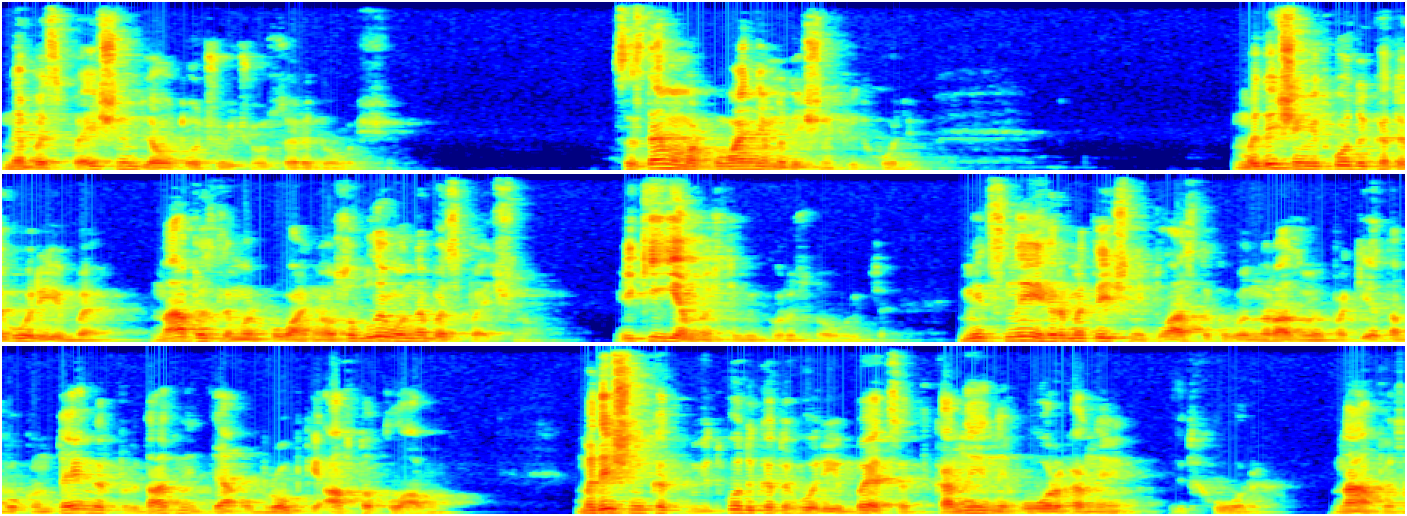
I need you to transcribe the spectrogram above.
небезпечним для оточуючого середовища. Система маркування медичних відходів. Медичні відходи категорії Б. Напис для маркування особливо небезпечно. Які ємності використовуються? Міцний герметичний пластиковий одноразовий пакет або контейнер, придатний для обробки автоклавом. Медичні відходи категорії Б це тканини, органи від хворих. Напис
